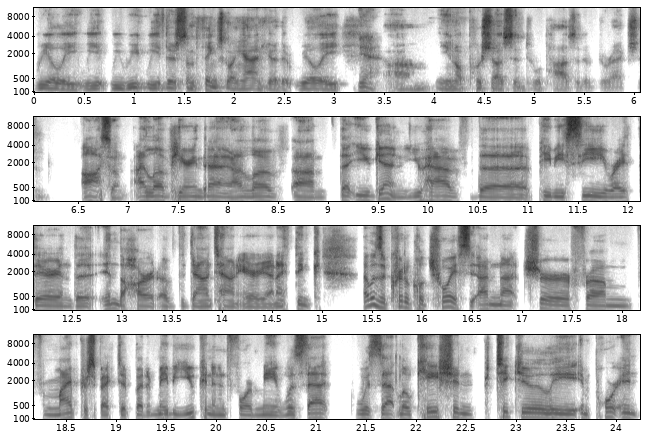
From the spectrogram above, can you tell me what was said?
really, we, we, we, we, there's some things going on here that really, yeah. um, you know, push us into a positive direction. Awesome. I love hearing that. And I love um, that you again you have the PBC right there in the in the heart of the downtown area. And I think that was a critical choice. I'm not sure from from my perspective, but maybe you can inform me. Was that was that location particularly important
